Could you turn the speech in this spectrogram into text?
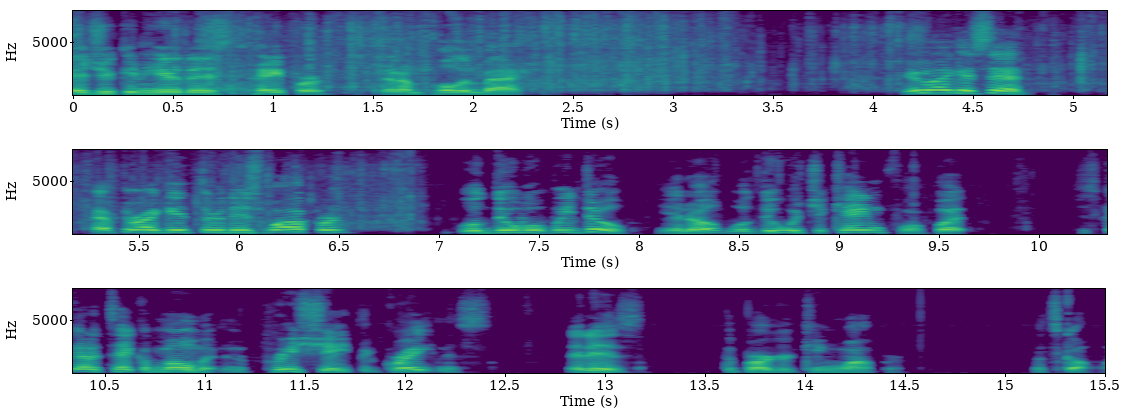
As you can hear this paper that I'm pulling back. And like I said, after I get through this Whopper, we'll do what we do. You know, we'll do what you came for. But just got to take a moment and appreciate the greatness that is the Burger King Whopper. Let's go.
